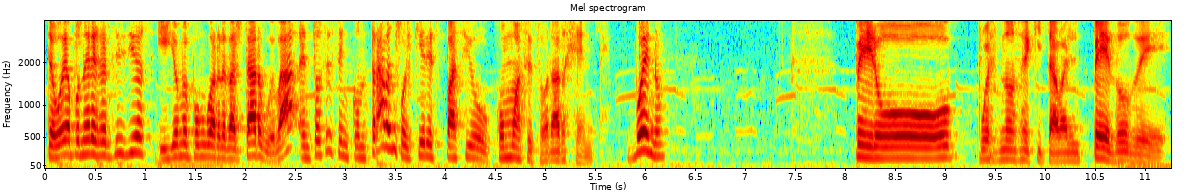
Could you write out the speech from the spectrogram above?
te voy a poner ejercicios y yo me pongo a redactar, güey, va. Entonces encontraba en cualquier espacio cómo asesorar gente. Bueno, pero pues no se quitaba el pedo de...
